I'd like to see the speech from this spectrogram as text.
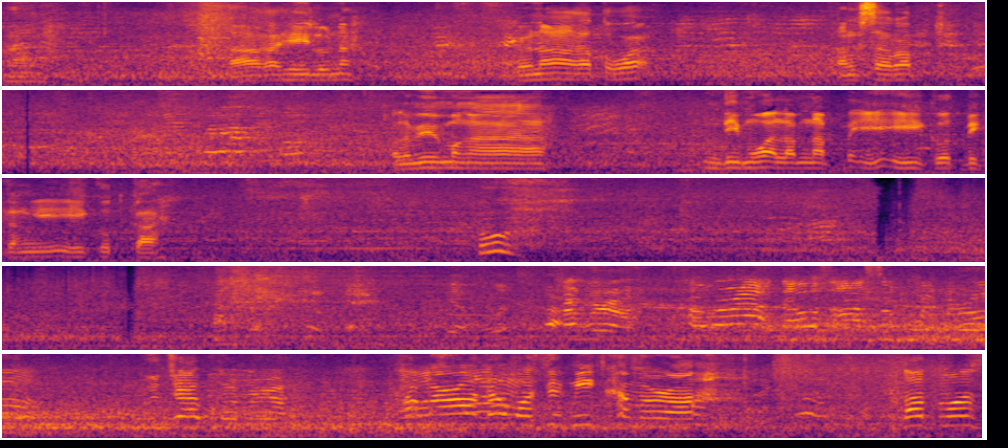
Ah, nakakahilo na. Pero nakakatuwa. Ang sarap. Alam mo yung mga hindi mo alam na iikot, biglang iikot ka. Whew. Camera. Camera, that was awesome, camera. Good job, camera. Camera, that wasn't me, camera. That was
